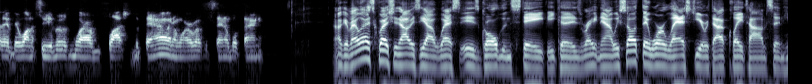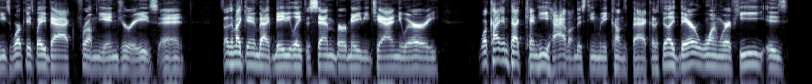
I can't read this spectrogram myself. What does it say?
I think they want to see if it was more of a flash in the pan or more of a sustainable thing. Okay, my last question, obviously out west, is Golden State because right now we saw what they were last year without Klay Thompson. He's working his way back from the injuries, and something like getting back maybe late December, maybe January. What kind of impact can he have on this team when he comes back? Because I feel like they're one where if he is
